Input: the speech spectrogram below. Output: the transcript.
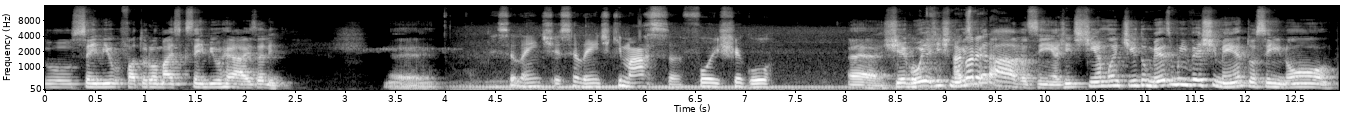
o, o 100 mil, faturou mais que 100 mil reais ali. Excelente, excelente. Que massa. Foi, chegou. É, chegou e a gente não Agora- esperava, assim, a gente tinha mantido o mesmo investimento, assim, no,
